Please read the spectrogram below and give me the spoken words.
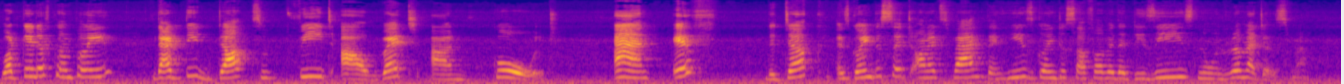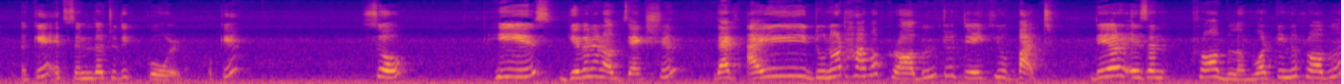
What kind of complaint that the duck's feet are wet and cold. And if the duck is going to sit on its back, then he is going to suffer with a disease known rheumatism. Okay, it's similar to the cold. Okay, so he is given an objection that I do not have a problem to take you, but there is a problem. What kind of problem?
